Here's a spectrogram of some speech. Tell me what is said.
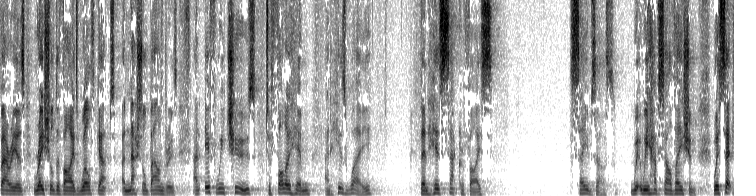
barriers, racial divides, wealth gaps, and national boundaries. And if we choose to follow him and his way, then his sacrifice saves us. We have salvation. We're set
